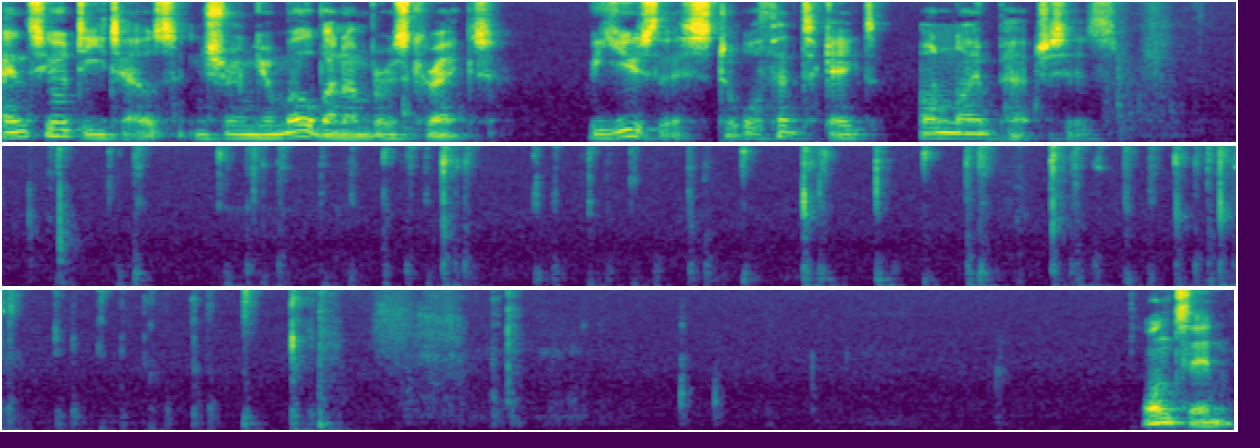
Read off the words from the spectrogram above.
Enter your details, ensuring your mobile number is correct. We use this to authenticate online purchases. Once in,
